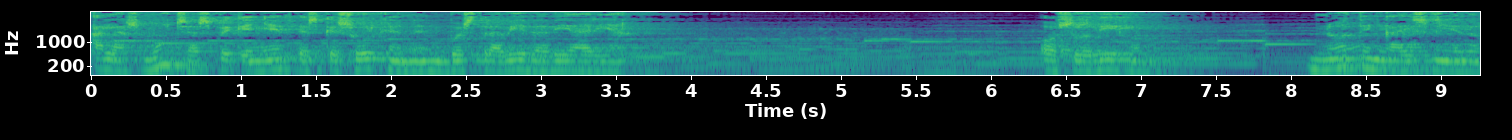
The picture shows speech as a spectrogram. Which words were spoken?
a las muchas pequeñeces que surgen en vuestra vida diaria. Os lo digo, no tengáis miedo.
